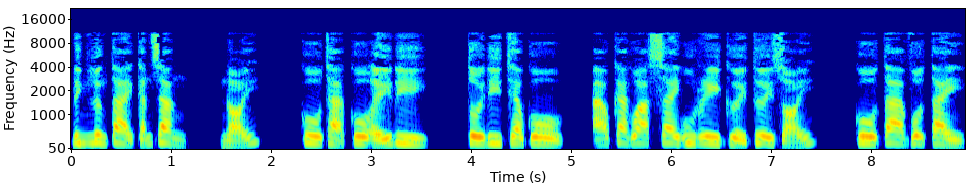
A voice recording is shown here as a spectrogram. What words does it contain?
đinh lương tài cắn răng, nói, cô thả cô ấy đi, tôi đi theo cô, áo Kawasai Uri cười tươi giói, cô ta vô tay,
